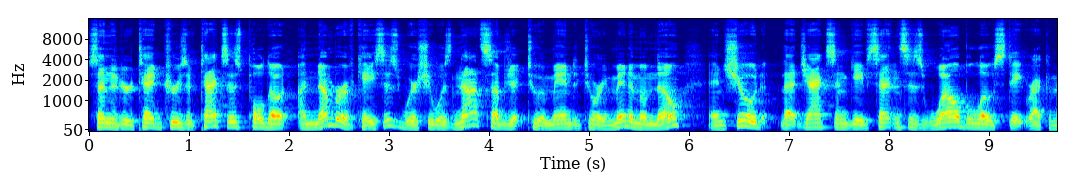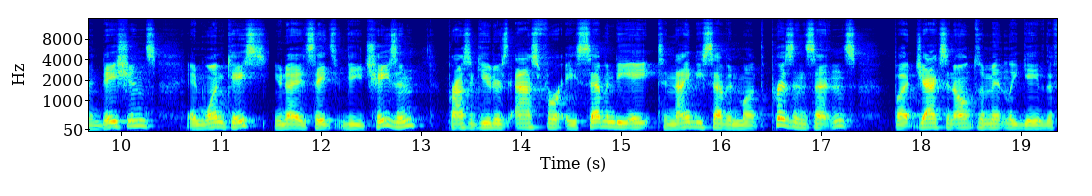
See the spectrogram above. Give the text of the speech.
Senator Ted Cruz of Texas pulled out a number of cases where she was not subject to a mandatory minimum, though, and showed that Jackson gave sentences well below state recommendations. In one case, United States v. Chazen, prosecutors asked for a 78 to 97 month prison sentence, but Jackson ultimately gave the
